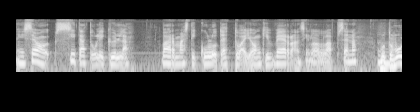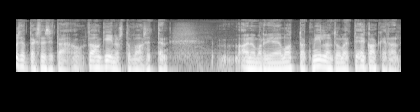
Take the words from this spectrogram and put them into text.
niin se on, sitä tuli kyllä varmasti kulutettua jonkin verran silloin lapsena. Mutta muistatteko te sitä, tämä on kiinnostavaa sitten Aino-Maria ja Lotta, että milloin te olette eka kerran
